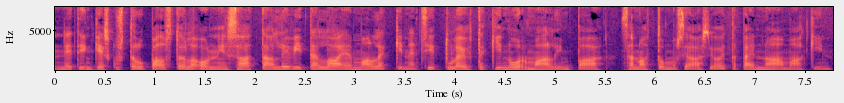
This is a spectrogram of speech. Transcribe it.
netin keskustelupalstoilla on, niin saattaa levitä laajemmallekin, että siitä tulee yhtäkkiä normaalimpaa sanoa tuommoisia asioita päin naamaakin.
